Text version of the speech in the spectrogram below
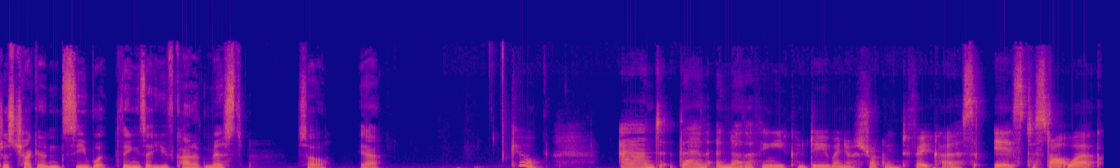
just check and see what things that you've kind of missed. So, yeah. Cool. And then another thing you can do when you're struggling to focus is to start work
